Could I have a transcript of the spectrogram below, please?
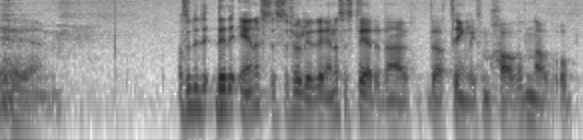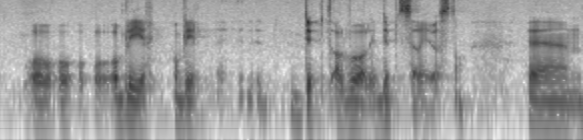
eh, altså det, det, er det eneste selvfølgelig det eneste stedet der, der ting liksom hardner og og, blir, og, blir, dypt alvorlig, dypt seriøst. Um,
